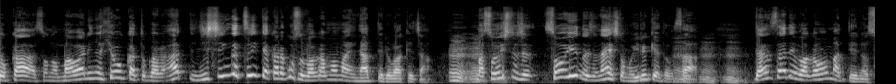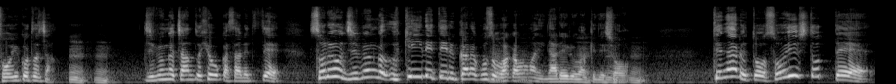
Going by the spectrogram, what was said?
とかその周りの評価とかがあって自信がついたからこそわがままになってるわけじゃん。うんうんうんまあそういう人じゃそういうのじゃない人もいるけどさ、うんうんダンサーでわがままっていうのはそういうことじゃん。うんうん自分がちゃんと評価されててそれを自分が受け入れてるからこそわがままになれるわけでしょ。ってなるとそういう人って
